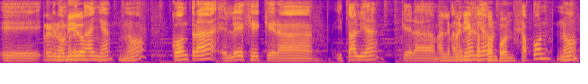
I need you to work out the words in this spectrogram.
eh, Reino Gran Unido. Bretaña, ¿no? Contra el eje que era Italia, que era Alemania. Japón. Japón, ¿no?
